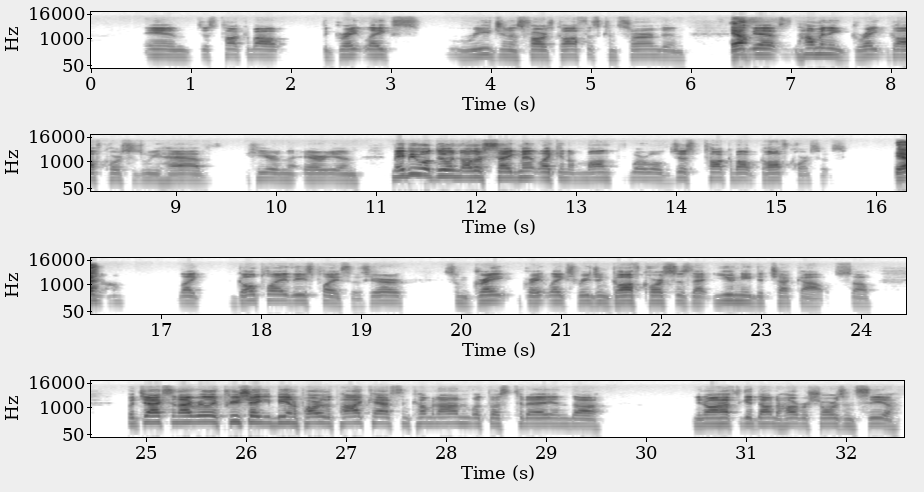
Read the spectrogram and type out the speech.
and just talk about the Great Lakes region as far as golf is concerned. And yeah, how many great golf courses we have here in the area. And maybe we'll do another segment like in a month where we'll just talk about golf courses. Yeah. You know? Like go play these places. Here are some great Great Lakes region golf courses that you need to check out. So, but Jackson, I really appreciate you being a part of the podcast and coming on with us today. And, uh, you know, I'll have to get down to Harbor Shores and see you.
